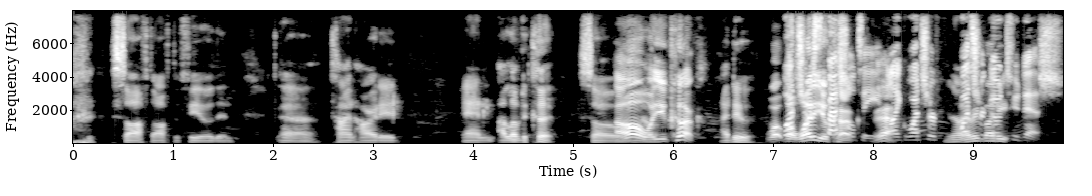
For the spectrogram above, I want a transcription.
soft off the field and uh, kind-hearted, and I love to cook. So Oh, you know, well, you cook. I do. What, What's but what your do you specialty? cook? Yeah. Like, what's your You know, what's your go-to dish?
